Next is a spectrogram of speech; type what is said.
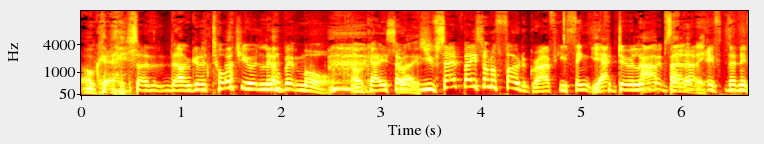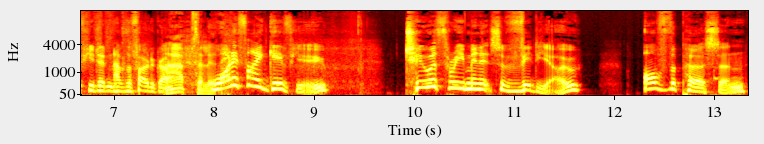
Yeah, okay. So I'm going to torture you a little bit more. Okay. So Right. you've said based on a photograph, you think you Yeah, could do a little bit better if, than if you didn't have the photograph. Absolutely. What if I give you two or three minutes of video of the person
